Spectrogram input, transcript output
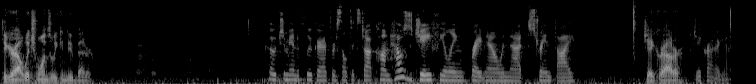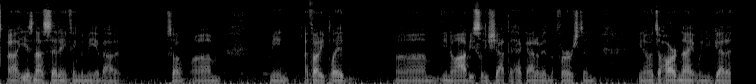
figure out which ones we can do better. Coach Amanda Pflugrad for Celtics.com. How's Jae feeling right now in that strained thigh? Jae Crowder, Jae Crowder, yeah. uh, he has not said anything to me about it. So, um, I mean, I thought he played. Um, you know, obviously shot the heck out of it in the first, and you know it's a hard night when you've got to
